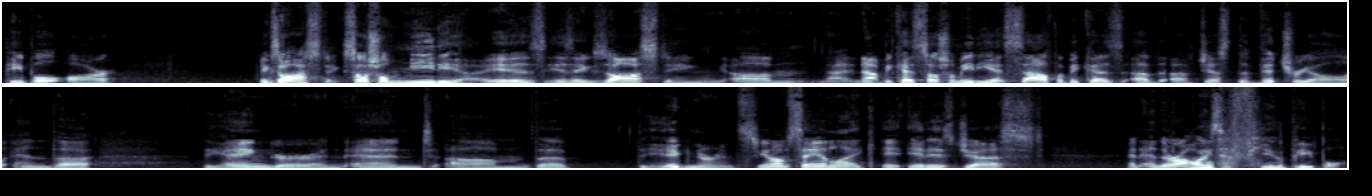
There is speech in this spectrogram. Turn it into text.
People are exhausting. Social media is is exhausting, um, not because social media itself, but because of, of just the vitriol and the the anger and and um, the the ignorance. You know what I'm saying? Like it, it is just, and and there are always a few people.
